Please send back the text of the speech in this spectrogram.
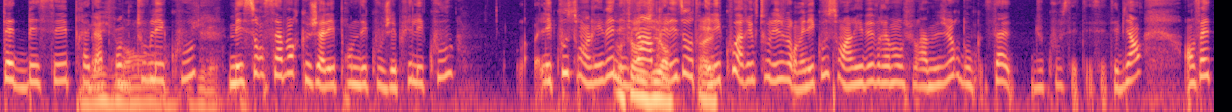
tête baissée, prête à prendre tous les coups, mais sans savoir que j'allais prendre des coups. J'ai pris les coups les coups sont arrivés les uns après les autres. Et les coups arrivent tous les jours. Mais les coups sont arrivés vraiment au fur et à mesure. Donc ça, du coup, c'était bien. En fait,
